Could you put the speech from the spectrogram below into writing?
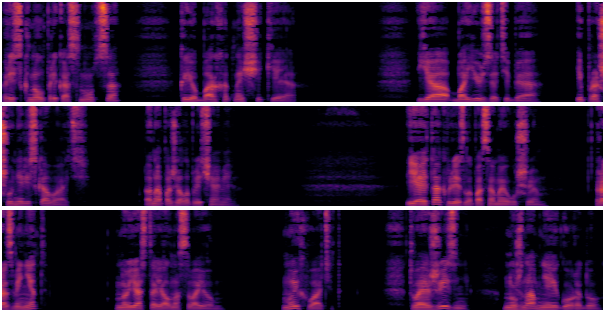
рискнул прикоснуться к ее бархатной щеке. «Я боюсь за тебя и прошу не рисковать». Она пожала плечами. «Я и так влезла по самые уши. Разве нет?» Но я стоял на своем. «Ну и хватит. Твоя жизнь нужна мне и городу».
